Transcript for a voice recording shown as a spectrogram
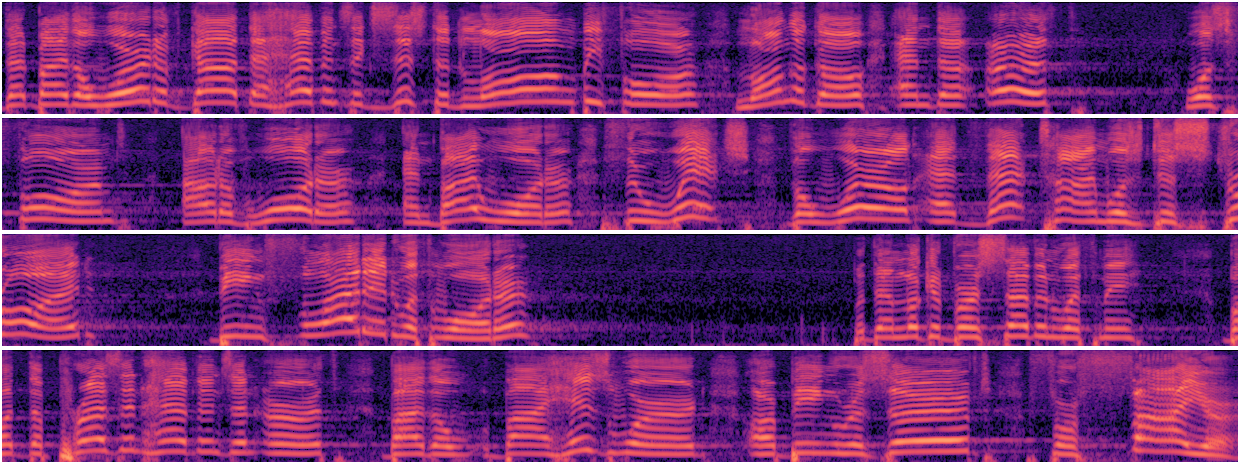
that by the word of God the heavens existed long before, long ago, and the earth was formed out of water and by water, through which the world at that time was destroyed, being flooded with water. But then look at verse 7 with me. But the present heavens and earth, by, the, by his word, are being reserved for fire,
